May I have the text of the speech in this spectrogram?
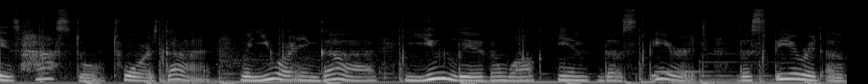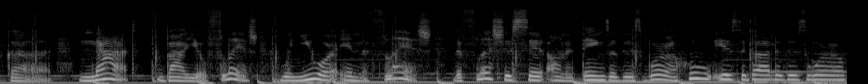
is hostile towards God. When you are in God, you live and walk in the Spirit, the Spirit of God, not by your flesh. When you are in the flesh, the flesh is set on the things of this world. Who is the God of this world?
